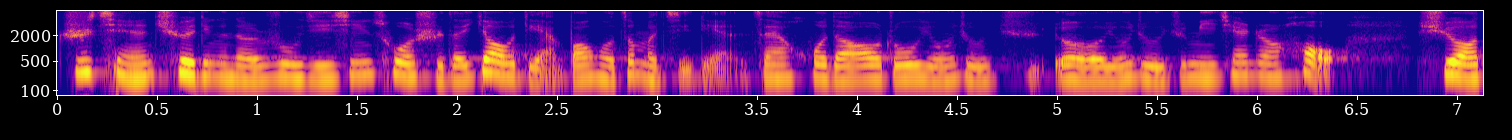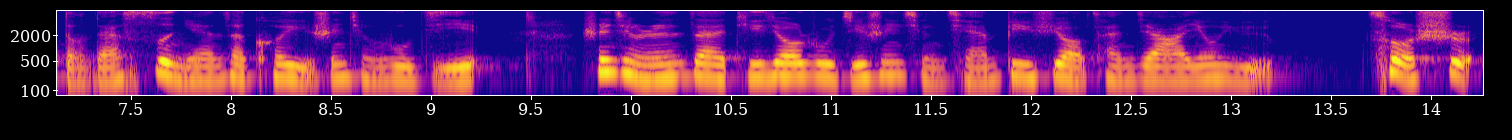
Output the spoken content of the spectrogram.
之前确定的入籍新措施的要点包括这么几点：在获得澳洲永久居呃永久居民签证后，需要等待四年才可以申请入籍。申请人在提交入籍申请前，必须要参加英语测试。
